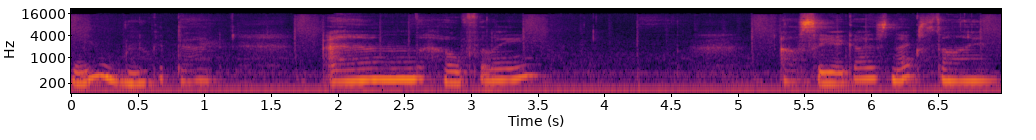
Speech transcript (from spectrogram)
Ooh, look at that. And hopefully, I'll see you guys next time.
